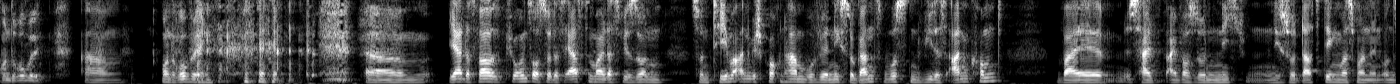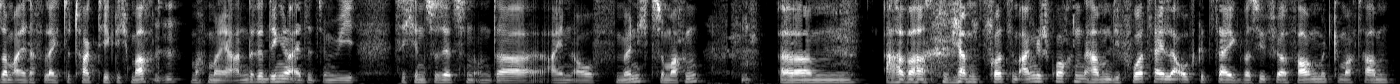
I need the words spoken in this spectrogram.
und Rubbeln. Ähm, und rubbeln. ähm, ja, das war für uns auch so das erste Mal, dass wir so ein, so ein Thema angesprochen haben, wo wir nicht so ganz wussten, wie das ankommt, weil es halt einfach so nicht, nicht so das Ding, was man in unserem Alter vielleicht so tagtäglich macht. Mhm. Macht man ja andere Dinge, als jetzt irgendwie sich hinzusetzen und da einen auf Mönch zu machen. ähm, aber wir haben es trotzdem angesprochen, haben die Vorteile aufgezeigt, was wir für Erfahrungen mitgemacht haben.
